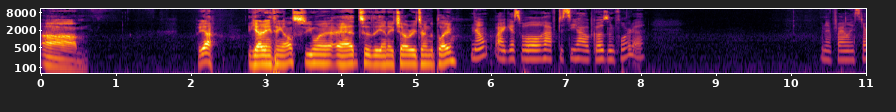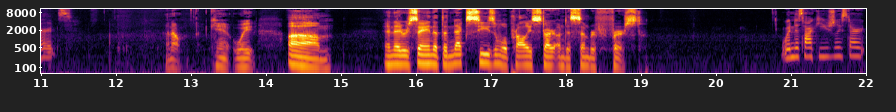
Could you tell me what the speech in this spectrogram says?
Um, but yeah, you got anything else you want to add to the NHL return to play? Nope. I guess we'll have to see how it goes in Florida when it finally starts. I know, can't wait. Um, and they were saying that the next season will probably start on December first, When does hockey usually start?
